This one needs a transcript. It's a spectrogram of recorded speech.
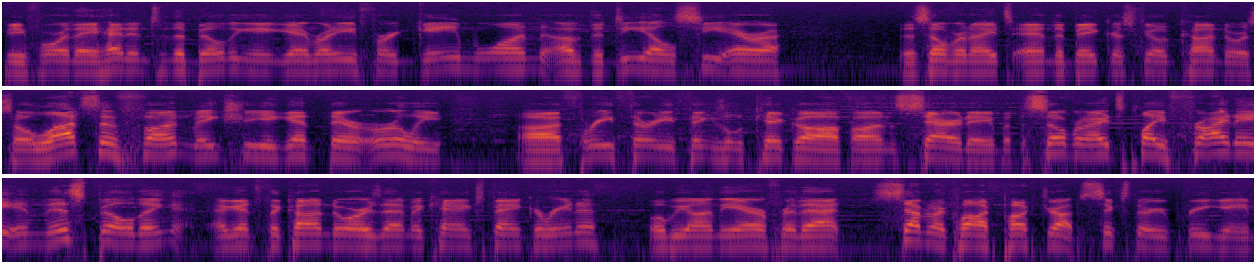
before they head into the building and get ready for game one of the DLC era, the Silver Knights and the Bakersfield Condors. So lots of fun. Make sure you get there early. Uh, 3.30 things will kick off on Saturday. But the Silver Knights play Friday in this building against the Condors at Mechanics Bank Arena. We'll be on the air for that. 7 o'clock puck drop, 6.30 pregame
